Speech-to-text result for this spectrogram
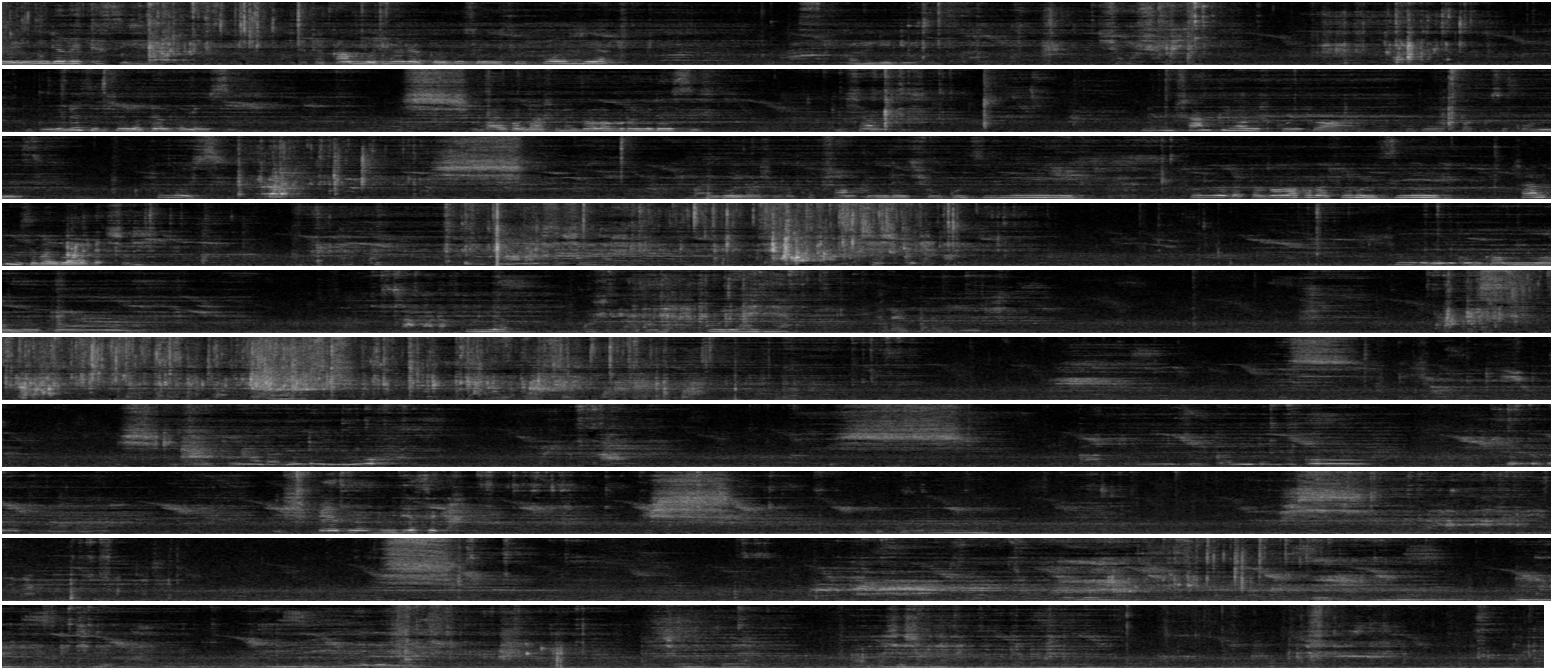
গরমে উড়ে দেখতেছি। এটা কাম বোধ হয় না করে বসে নিয়েছি পড়িয়ে করে রেডি সমস্যা নেই। বুঝেছি সঙ্গে তেল তেল হয়েছে। বাইকন আসলে জলা করে মিটাইছি। শান্তি। শান্তি মানুষ করে তো একটা কিছু কমিয়েছে সুন্দর হয়েছে। বাইগুনটা আসলে খুব শান্তি মিলে সুখ হয়েছি রে শরীরে একটা জলাফোড়া শুরু হয়েছে শান্তি হয়েছে বাইগুনটা আসলে খুব ভালো হয়েছে সুন্দর শেষ করে দিলাম। সুন্দর এরকম কামি হয় না তো জামাটা খুললে গোসল করে করে আইডিয়া পরে একবার বাড়ি উঠি শান্তি আছে কি যন্ত্রণাটা মিটাইলো কাঁদনি চুলকানিটা গো সুন্দর বেদনা ইস বেদনা বুঝেছে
